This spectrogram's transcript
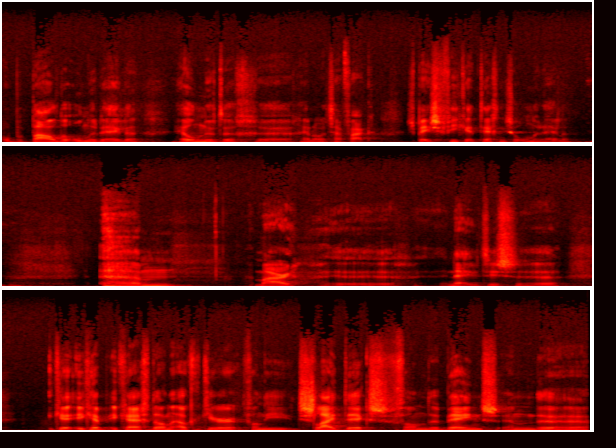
op bepaalde onderdelen heel nuttig, nou, het zijn vaak specifieke en technische onderdelen. Ehm, maar eh, nee, het is. eh, ik, ik, heb, ik krijg dan elke keer van die slide decks van de Bains en de.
